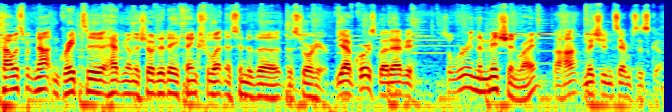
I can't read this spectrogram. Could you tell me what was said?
Thomas McNaughton, great to have you on the show today. Thanks for letting us into the, the store here. Yeah, of course. Glad to have you. So we're in the Mission, right? Uh huh. Mission, San Francisco.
